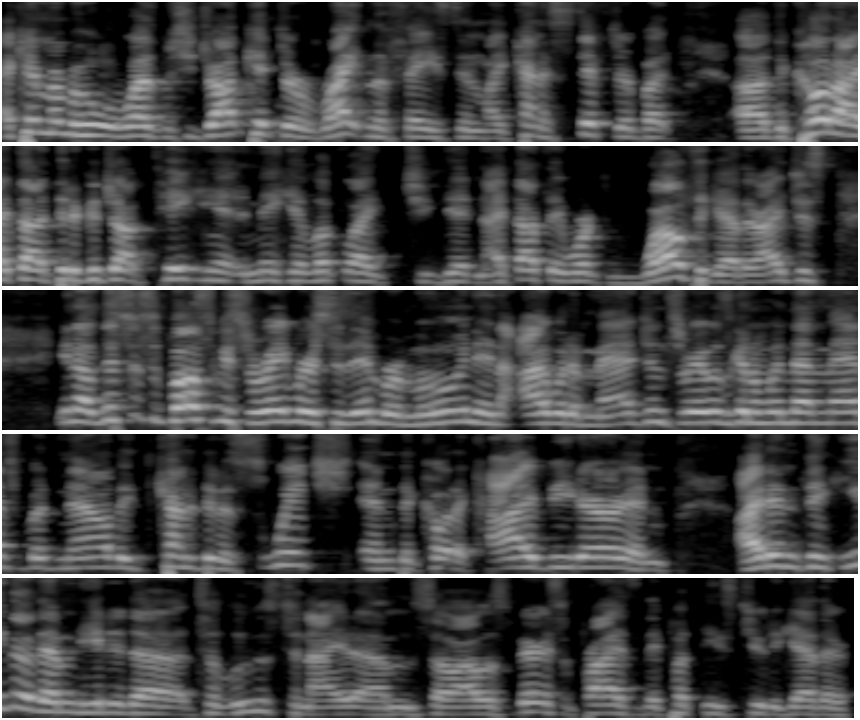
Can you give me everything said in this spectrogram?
I can't remember who it was, but she drop kicked her right in the face and like kind of stiffed her. But uh, Dakota, I thought did a good job taking it and making it look like she did, and I thought they worked well together. I just. You know, this was supposed to be Sarray versus Ember Moon, and I would imagine Sarray was going to win that match, but now they kind of did a switch, and Dakota Kai beat her, and I didn't think either of them needed uh, to lose tonight. Um, so I was very surprised that they put these two together.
